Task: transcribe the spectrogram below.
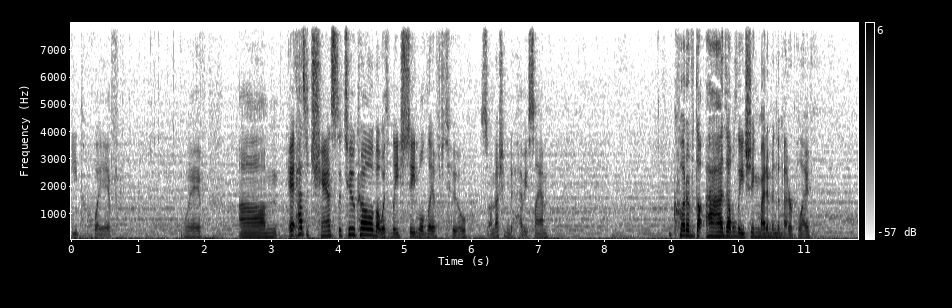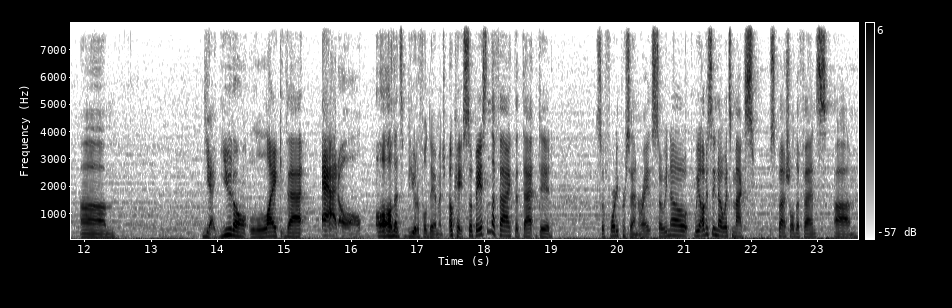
Heat Wave? Wave. Um, it has a chance to 2-ko, but with Leech Seed we'll live too. So I'm actually going to Heavy Slam. Could have, uh, double leeching might have been the better play. Um, yeah, you don't like that at all. Oh, that's beautiful damage. Okay, so based on the fact that that did... So 40%, right? So we know... We obviously know it's max special defense. Um,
